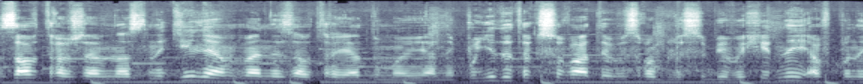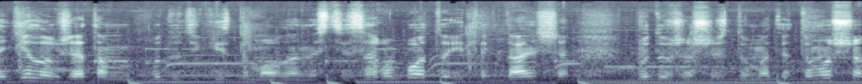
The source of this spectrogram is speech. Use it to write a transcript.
завтра вже в нас неділя. В мене завтра, я думаю, я не поїду таксувати, зроблю собі вихідний, а в понеділок вже там будуть якісь домовленості за роботу і так далі. Буду вже щось думати. Тому що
